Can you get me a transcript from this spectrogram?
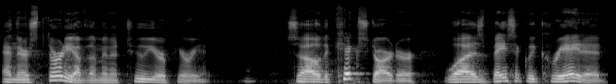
and there's 30 of them in a two year period. So the Kickstarter was basically created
